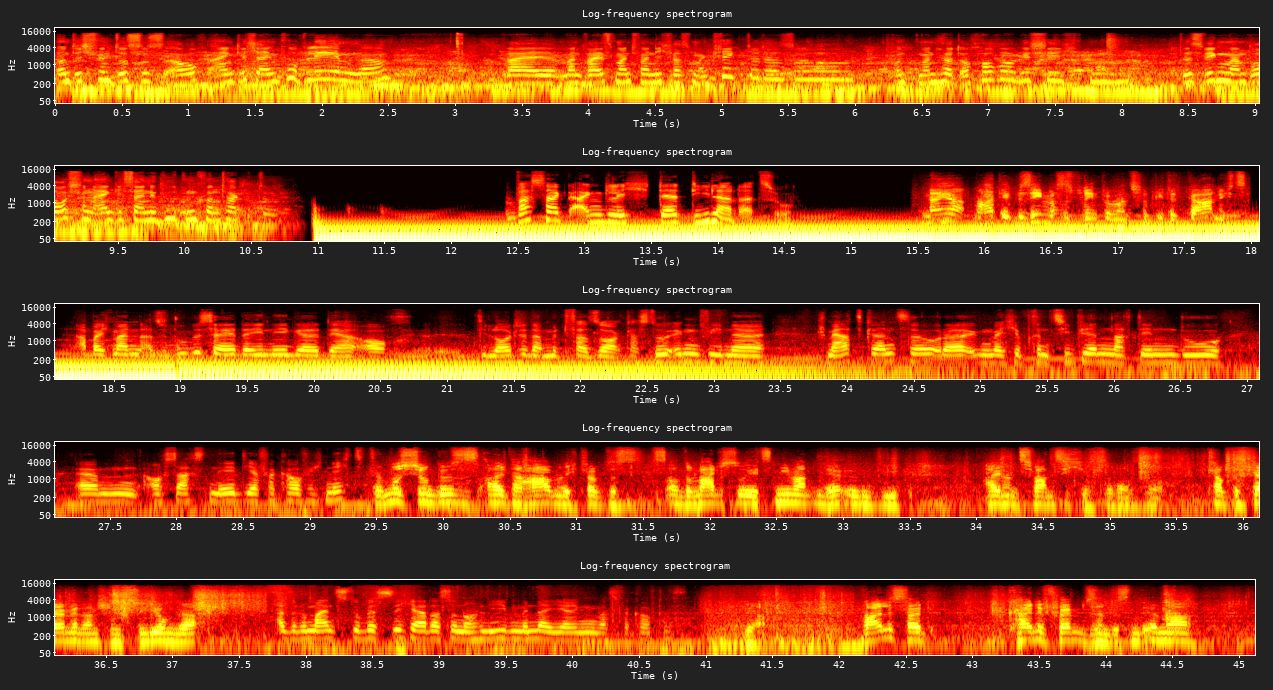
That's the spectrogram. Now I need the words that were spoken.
Ne? Und ich finde, das ist auch eigentlich ein Problem, ne? weil man weiß manchmal nicht, was man kriegt oder so und man hört auch Horrorgeschichten. Deswegen, man braucht schon eigentlich seine guten Kontakte. Was sagt eigentlich der Dealer dazu? Naja, man hat ja gesehen, was es bringt, wenn man es verbietet. Gar nichts. Aber ich meine, also du bist ja derjenige, der auch die Leute damit versorgt. Hast du irgendwie eine Schmerzgrenze oder irgendwelche Prinzipien, nach denen du ähm, auch sagst, nee, dir verkaufe ich nichts? Du musst schon ein gewisses Alter haben. Ich glaube, das ist automatisch so jetzt niemanden, der irgendwie 21 ist oder so. Ich glaube, das wäre mir dann schon zu jung. Ja. Also du meinst, du bist sicher, dass du noch nie Minderjährigen was verkauft hast? Ja, weil es halt keine Fremden sind. Es sind immer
